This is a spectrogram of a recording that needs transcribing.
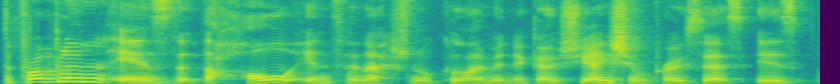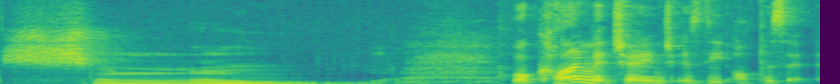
The problem is that the whole international climate negotiation process is. Well, climate change is the opposite.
